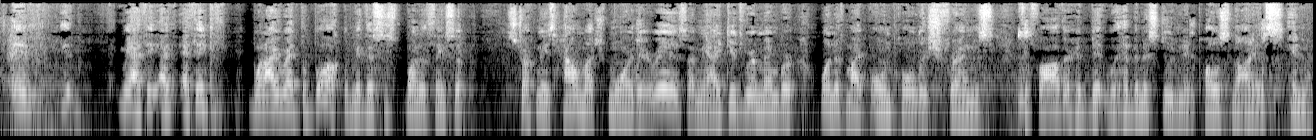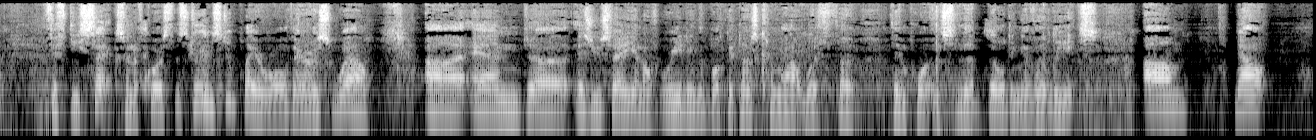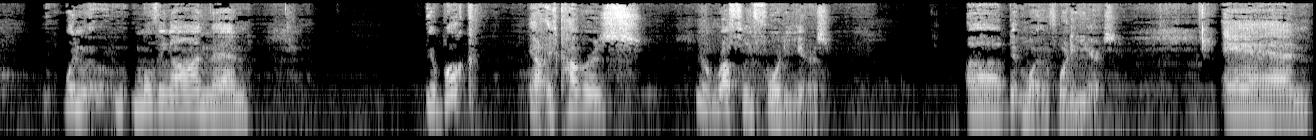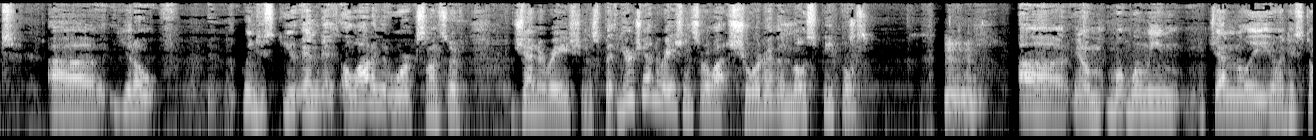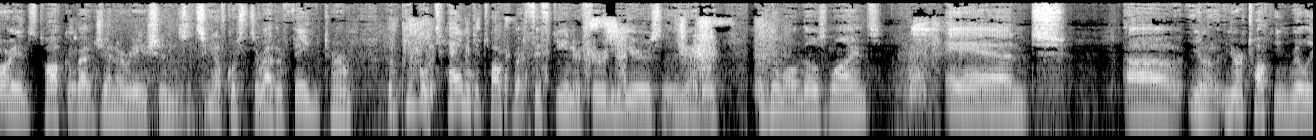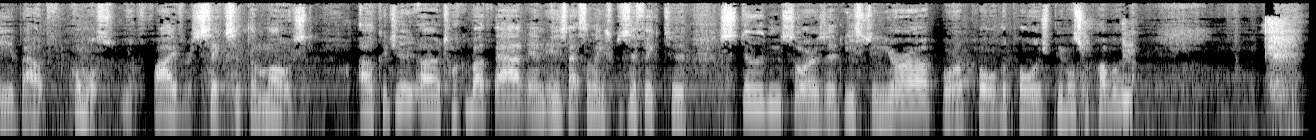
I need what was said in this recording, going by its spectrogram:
it, it, I mean, I think I, I, think when I read the book, I mean, this is one of the things that struck me is how much more there is. I mean, I did remember one of my own Polish friends. The father had been had been a student in Poznan in, in 56. And of course, the students do play a role there as well. Uh, and uh, as you say, you know, reading the book, it does come out with uh, the importance of the building of elites. Um, now, when moving on, then, your book, you know, it covers you know, roughly 40 years, a bit more than 40 years. And, uh, you know, when just you and a lot of it works on sort of generations, but your generations are a lot shorter than most people's. Mm-hmm. Uh, you know, m- when we generally, you know, when historians talk about generations, it's you know, of course, it's a rather vague term, but people tend to talk about fifteen or thirty years. You know, they're thinking along those lines, and uh, you know, you're talking really about almost five or six at the most. Uh, could you uh, talk about that? And is that something specific to students, or is it Eastern Europe or Pol- the Polish People's Republic?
